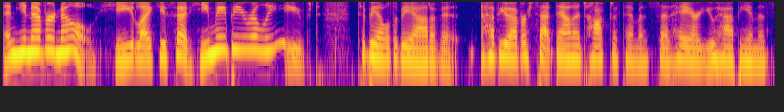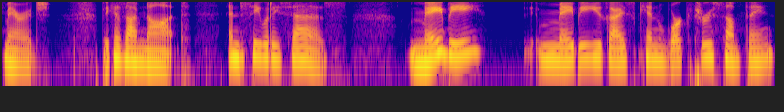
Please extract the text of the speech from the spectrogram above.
And you never know. He, like you said, he may be relieved to be able to be out of it. Have you ever sat down and talked with him and said, Hey, are you happy in this marriage? Because I'm not. And to see what he says. Maybe, maybe you guys can work through something.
